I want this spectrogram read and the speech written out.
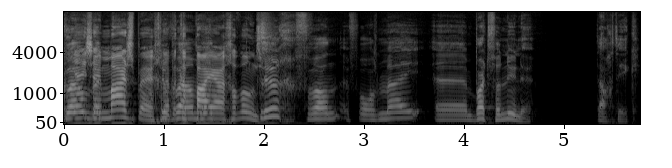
jij zei Maarsbergen. Daar heb ik een paar jaar gewoond. Terug van, volgens mij, uh, Bart van Nune dacht ik.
